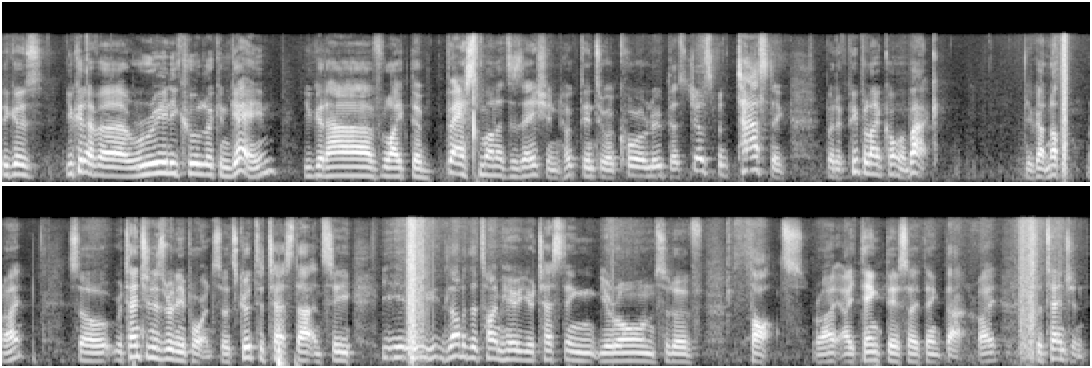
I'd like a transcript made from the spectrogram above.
Because you could have a really cool looking game. You could have like the best monetization hooked into a core loop that's just fantastic. But if people aren't coming back, you've got nothing, right? So retention is really important. So it's good to test that and see. A lot of the time here, you're testing your own sort of thoughts, right? I think this, I think that, right? So retention,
